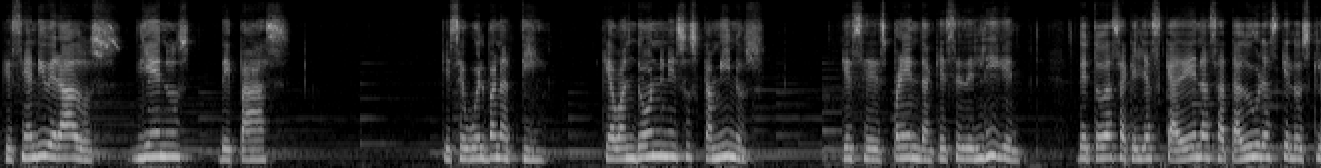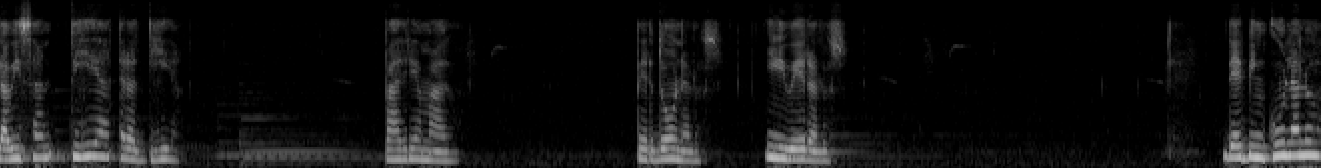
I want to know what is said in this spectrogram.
Que sean liberados, llenos de paz, que se vuelvan a ti, que abandonen esos caminos, que se desprendan, que se desliguen de todas aquellas cadenas, ataduras que lo esclavizan día tras día. Padre amado, perdónalos y libéralos. Desvincúlalos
